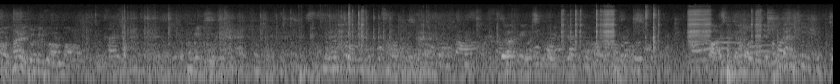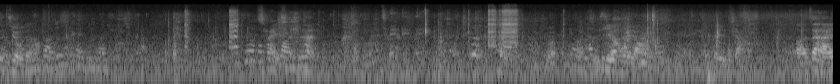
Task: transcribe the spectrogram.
哦，他也做面包包。不好意思，可能我这点名单是旧的。蔡成汉。第二位哦，准备一下。呃，再来。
